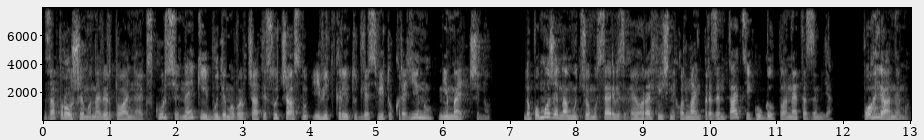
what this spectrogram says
Запрошуємо на віртуальну екскурсію, на якій будемо вивчати сучасну і відкриту для світу країну Німеччину. Допоможе нам у цьому сервіс географічних онлайн-презентацій Google Планета Земля. Поглянемо,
